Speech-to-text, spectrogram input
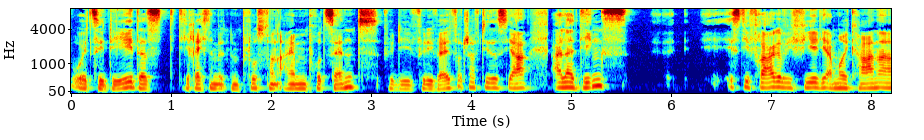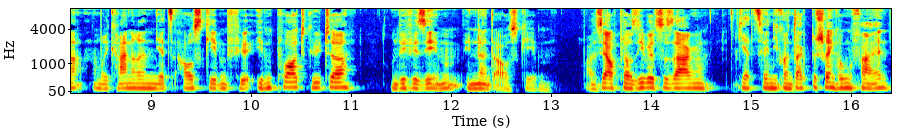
OECD, dass die rechnen mit einem Plus von einem Prozent für die, für die Weltwirtschaft dieses Jahr. Allerdings ist die Frage, wie viel die Amerikaner, Amerikanerinnen jetzt ausgeben für Importgüter und wie viel sie im Inland ausgeben. Aber es ist ja auch plausibel zu sagen, jetzt, wenn die Kontaktbeschränkungen fallen,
